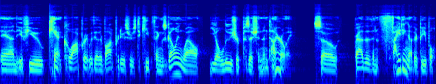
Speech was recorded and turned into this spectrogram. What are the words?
And if you can't cooperate with the other block producers to keep things going well, you'll lose your position entirely. So rather than fighting other people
